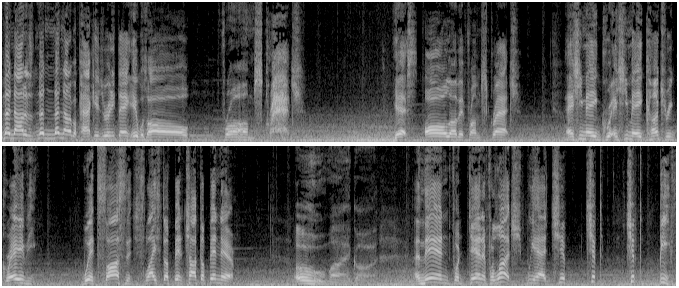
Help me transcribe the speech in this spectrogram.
Nothing out of nothing, nothing out of a package or anything. It was all from scratch. Yes, all of it from scratch. And she made and she made country gravy with sausage sliced up in chopped up in there. Oh my god. And then for dinner for lunch, we had chip chipped chipped beef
